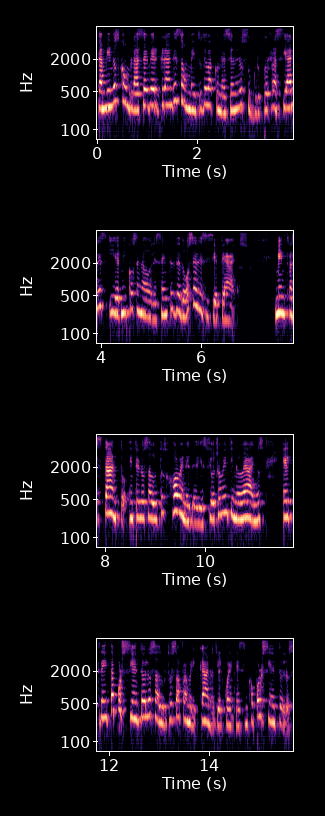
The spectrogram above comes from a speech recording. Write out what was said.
también nos complace ver grandes aumentos de vacunación en los subgrupos raciales y étnicos en adolescentes de 12 a 17 años. Mientras tanto, entre los adultos jóvenes de 18 a 29 años, el 30% de los adultos afroamericanos y el 45% de los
